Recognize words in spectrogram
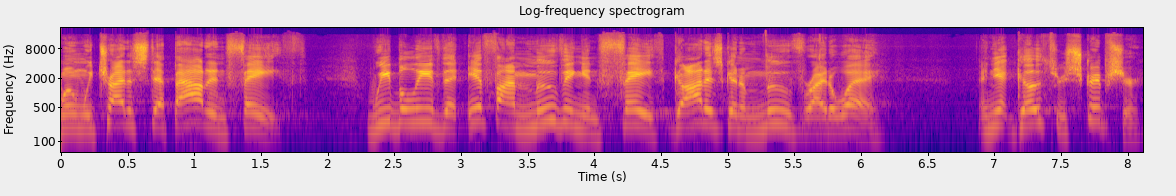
when we try to step out in faith, we believe that if I'm moving in faith, God is going to move right away. And yet, go through Scripture.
